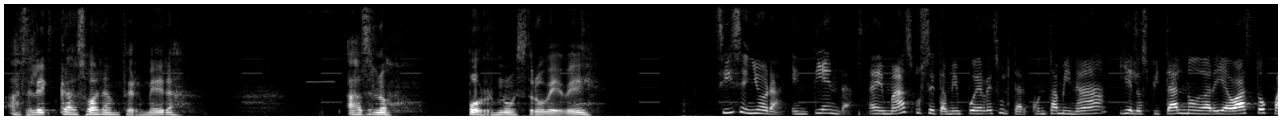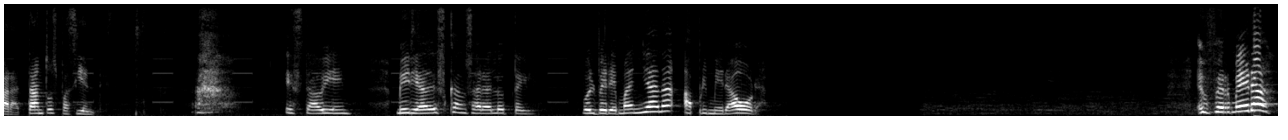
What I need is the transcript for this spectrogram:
hazle caso a la enfermera. Hazlo por nuestro bebé. Sí, señora, entienda. Además, usted también puede resultar contaminada y el hospital no daría abasto para tantos pacientes. Está bien, me iré a descansar al hotel. Volveré mañana a primera hora. Enfermera,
